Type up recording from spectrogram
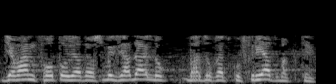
جوان فوت ہو جاتا ہے، اس میں زیادہ لوگ بعض اوقات کو فریاد بکتے ہیں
